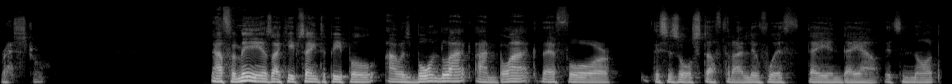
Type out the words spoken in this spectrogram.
restaurant. Now, for me, as I keep saying to people, I was born black, I'm black, therefore, this is all stuff that I live with day in, day out. It's not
